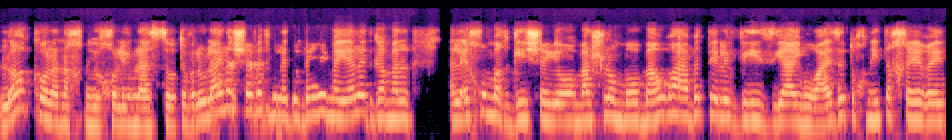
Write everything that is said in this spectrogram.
לא הכל אנחנו יכולים לעשות, אבל אולי לשבת ולדבר עם הילד גם על, על איך הוא מרגיש היום, מה שלמה, מה הוא ראה בטלוויזיה, אם הוא ראה איזה תוכנית אחרת,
